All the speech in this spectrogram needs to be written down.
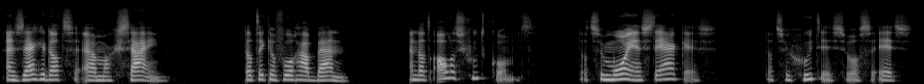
en zeggen dat ze er mag zijn, dat ik er voor haar ben en dat alles goed komt, dat ze mooi en sterk is, dat ze goed is zoals ze is.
